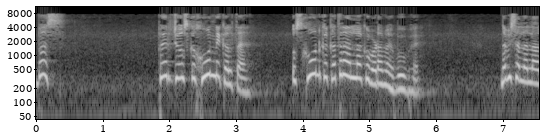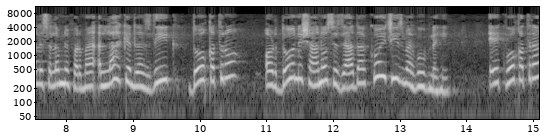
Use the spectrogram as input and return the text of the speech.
بس۔ پھر جو اس کا خون نکلتا ہے، اس خون کا قطرہ اللہ کو بڑا محبوب ہے۔ نبی صلی اللہ علیہ وسلم نے فرمایا، اللہ کے نزدیک دو قطروں اور دو نشانوں سے زیادہ کوئی چیز محبوب نہیں۔ ایک وہ قطرہ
